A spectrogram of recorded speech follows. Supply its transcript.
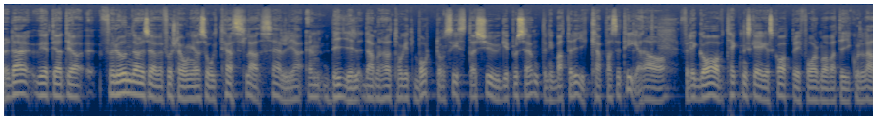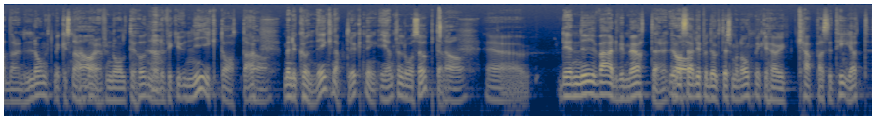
Och det där vet jag att jag förundrades över första gången jag såg Tesla sälja en bil där man hade tagit bort de sista 20 procenten i batterikapacitet. Ja. För det gav tekniska egenskaper i form av att det gick att ladda den långt mycket snabbare ja. från 0 till 100. Ja. Du fick ju unik data. Men du kunde i en knapptryckning egentligen låsa upp den. Eh, det är en ny värld vi möter. Ja. Man säljer produkter som har långt mycket högre kapacitet.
